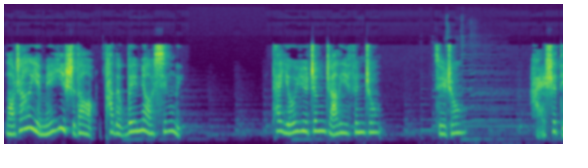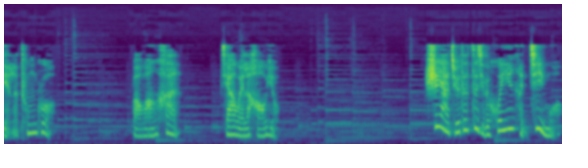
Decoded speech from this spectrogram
老张也没意识到他的微妙心理。他犹豫挣扎了一分钟，最终还是点了通过，把王翰加为了好友。诗雅觉得自己的婚姻很寂寞，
